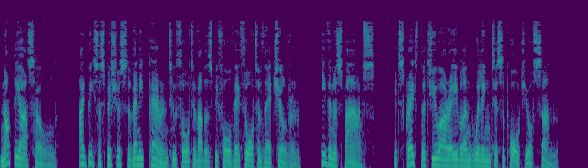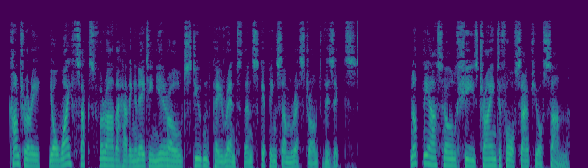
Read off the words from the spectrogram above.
Not the asshole. I'd be suspicious of any parent who thought of others before they thought of their children. Even a spouse. It's great that you are able and willing to support your son. Contrary, your wife sucks for rather having an 18-year-old student pay rent than skipping some restaurant visits. Not the asshole she's trying to force out your son.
